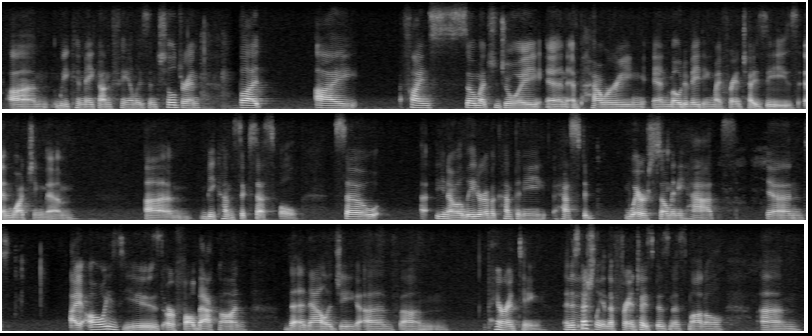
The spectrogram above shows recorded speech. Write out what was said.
um, we can make on families and children. But I find so much joy in empowering and motivating my franchisees and watching them um, become successful. So you know, a leader of a company has to wear so many hats. And I always use or fall back on the analogy of um, parenting, and mm. especially in the franchise business model. Um,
